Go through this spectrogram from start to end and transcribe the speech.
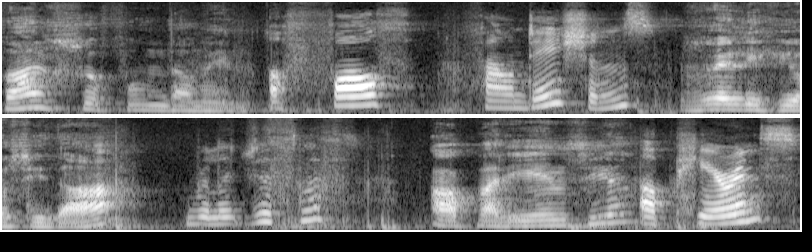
falso fundamento. of false foundations, Religiosidad, religiousness, apariencia, appearance,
